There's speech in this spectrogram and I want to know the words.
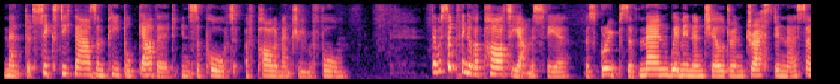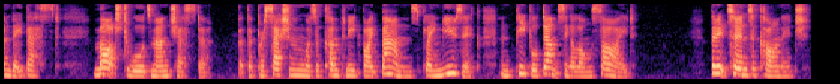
meant that 60,000 people gathered in support of parliamentary reform. There was something of a party atmosphere as groups of men, women, and children dressed in their Sunday best marched towards Manchester. But the procession was accompanied by bands playing music and people dancing alongside. But it turned to carnage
